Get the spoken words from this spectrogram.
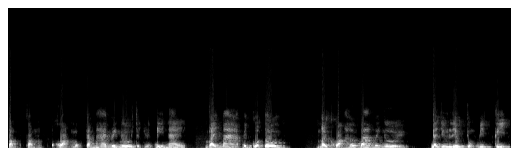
tổng cộng khoảng 120 người cho chuyến đi này. Vậy mà bên của tôi mới khoảng hơn 30 người đã dự liệu chuẩn bị kỹ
